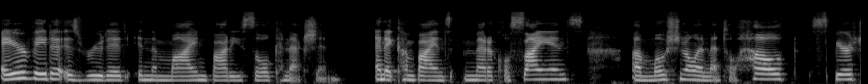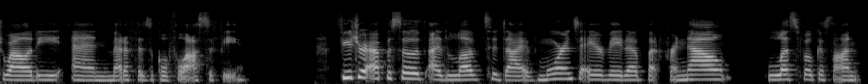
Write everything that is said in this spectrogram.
Ayurveda is rooted in the mind body soul connection, and it combines medical science, emotional and mental health, spirituality, and metaphysical philosophy. Future episodes, I'd love to dive more into Ayurveda, but for now, let's focus on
